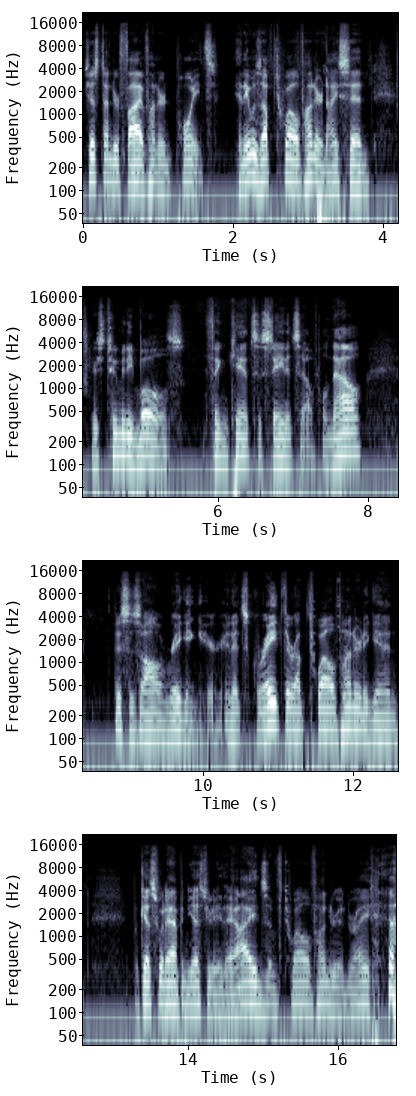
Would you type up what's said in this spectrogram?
just under 500 points. And it was up 1200. And I said, there's too many bulls. Thing can't sustain itself. Well, now this is all rigging here. And it's great they're up 1200 again. But guess what happened yesterday? The Ides of 1200, right?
